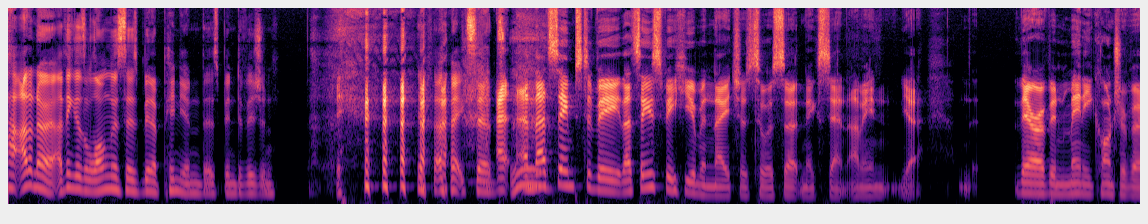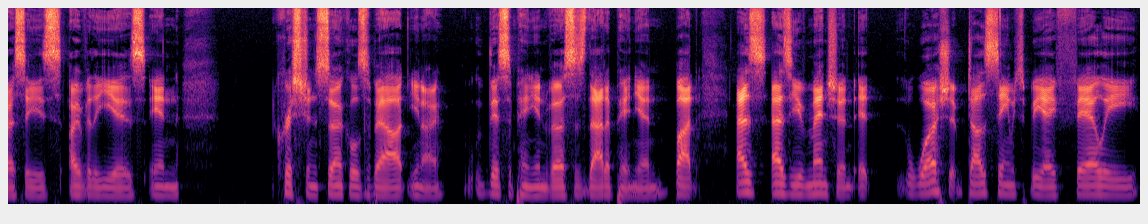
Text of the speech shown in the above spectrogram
I, I don't know. I think as long as there's been opinion, there's been division. if that makes sense. And, and, that seems to be that seems to be human nature to a certain extent. I mean, yeah, there have been many controversies over the years in Christian circles about you know this opinion versus that opinion, but as as you've mentioned, it worship does seem to be a fairly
